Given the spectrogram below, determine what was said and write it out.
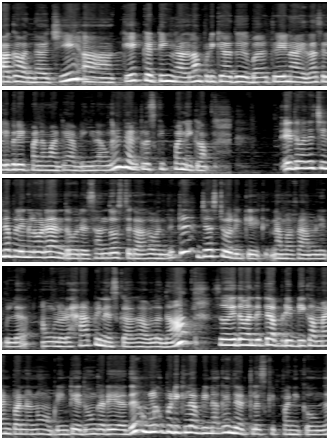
பார்க்க வந்தாச்சு. கேக் கட்டிங் அதெல்லாம் பிடிக்காது. பர்த்டே நான் இதெல்லாம் செலிப்ரேட் பண்ண மாட்டேன் அப்படிங்கிறவங்க இந்த இடத்துல ஸ்கிப் பண்ணிக்கலாம். இது வந்து சின்ன பிள்ளைங்களோட அந்த ஒரு சந்தோஷத்துக்காக வந்துட்டு ஜஸ்ட் ஒரு கேக் நம்ம ஃபேமிலிக்குள்ளே அவங்களோட ஹாப்பினஸ்க்காக அவ்வளோதான் ஸோ இதை வந்துட்டு அப்படி இப்படி கமெண்ட் பண்ணணும் அப்படின்ட்டு எதுவும் கிடையாது. உங்களுக்கு பிடிக்கல அப்படின்னாக்கா இந்த இடத்துல ஸ்கிப் பண்ணிக்கோங்க.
